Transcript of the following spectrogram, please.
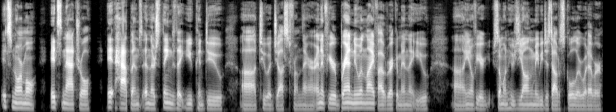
It's normal. It's natural. It happens, and there's things that you can do uh, to adjust from there. And if you're brand new in life, I would recommend that you, uh, you know, if you're someone who's young, maybe just out of school or whatever,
